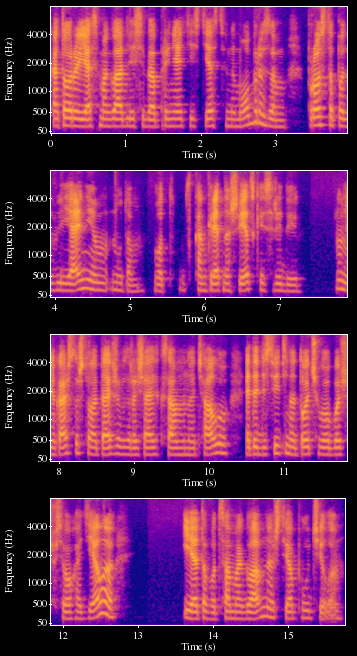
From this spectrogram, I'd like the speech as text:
которые я смогла для себя принять естественным образом, просто под влиянием, ну там, вот конкретно шведской среды. Ну, мне кажется, что, опять же, возвращаясь к самому началу, это действительно то, чего я больше всего хотела, и это вот самое главное, что я получила.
